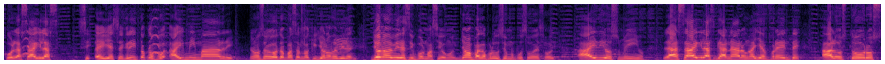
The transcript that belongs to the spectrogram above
con las Águilas. Sí, ey, ese grito que fue, ahí mi madre, yo no sé lo que está pasando aquí, yo no debí, de, yo no debí de esa información hoy, yo no pago producción me puso eso hoy. Ay, Dios mío, las Águilas ganaron ayer frente a los Toros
